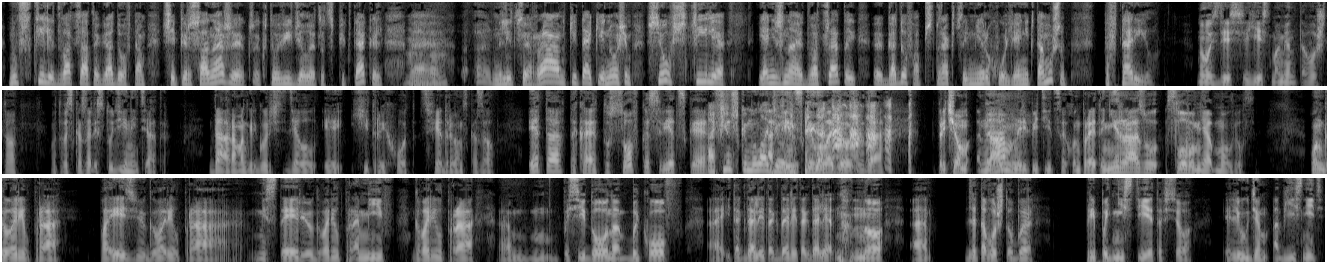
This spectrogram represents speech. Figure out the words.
ну, в стиле 20-х годов. Там все персонажи, кто видел этот спектакль, э, э, на лице рамки такие. Ну, в общем, все в стиле, я не знаю, 20-х годов абстракции Мирхольда. Я не к тому, чтобы повторил. Но здесь есть момент того, что, вот вы сказали, студийный театр. Да, Роман Григорьевич сделал э, хитрый ход с Федорой, он сказал, это такая тусовка светская Афинской молодежи. афинской молодежи, да. Причем нам на репетициях он про это ни разу словом не обмолвился. Он говорил про поэзию, говорил про мистерию, говорил про миф, говорил про эм, Посейдона, быков э, и так далее, и так далее, и так далее. Но, но, э, для того, чтобы преподнести это все людям, объяснить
